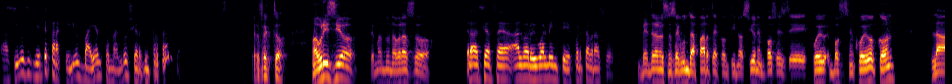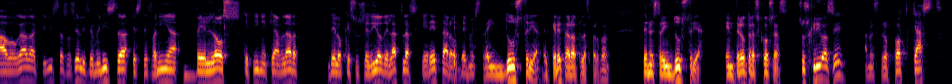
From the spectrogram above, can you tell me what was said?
ha sido suficiente para que ellos vayan tomando cierta importancia. Perfecto. Mauricio, te mando un abrazo. Gracias, Álvaro, igualmente. Fuerte abrazo. Vendrá nuestra segunda parte a continuación en Voces, de juego, Voces en Juego con la abogada, activista social y feminista Estefanía Veloz, que tiene que hablar de lo que sucedió del Atlas Querétaro, de nuestra industria, del Querétaro Atlas, perdón, de nuestra industria, entre otras cosas. Suscríbase a nuestro podcast,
